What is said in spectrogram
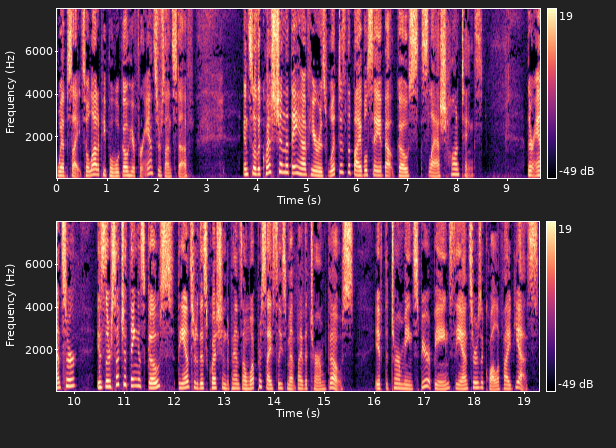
website. So a lot of people will go here for answers on stuff. And so the question that they have here is what does the Bible say about ghosts slash hauntings? Their answer is there such a thing as ghosts? The answer to this question depends on what precisely is meant by the term ghosts. If the term means spirit beings, the answer is a qualified yes.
